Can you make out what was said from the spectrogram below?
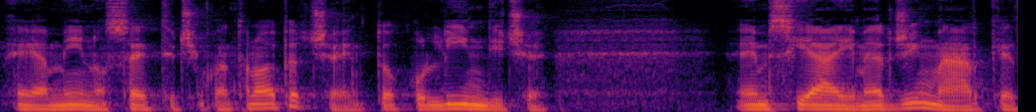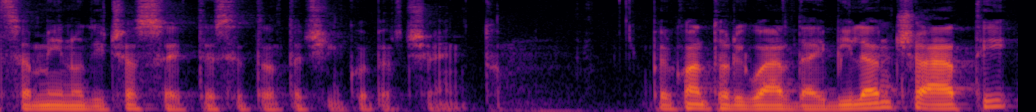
è a meno 7,59%, con l'indice MCI Emerging Markets a meno 17,75%. Per quanto riguarda i bilanciati,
